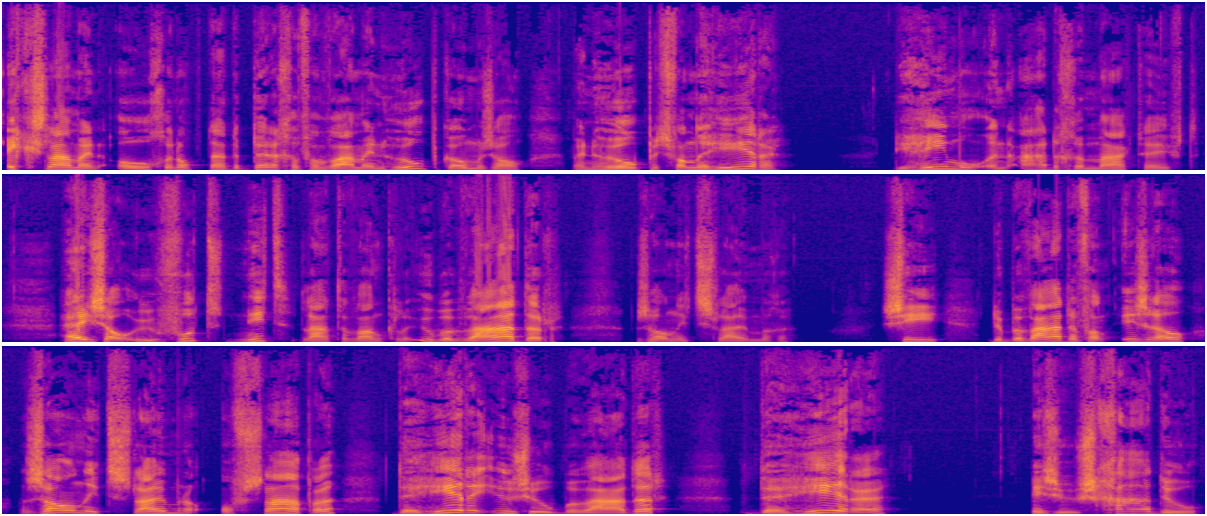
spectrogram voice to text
Ik sla mijn ogen op naar de bergen van waar mijn hulp komen zal. Mijn hulp is van de Heere, die hemel en aarde gemaakt heeft. Hij zal uw voet niet laten wankelen, uw bewaarder zal niet sluimeren. Zie, de bewaarder van Israël zal niet sluimeren of slapen. De Heere is uw bewaarder, de Heere is uw schaduw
